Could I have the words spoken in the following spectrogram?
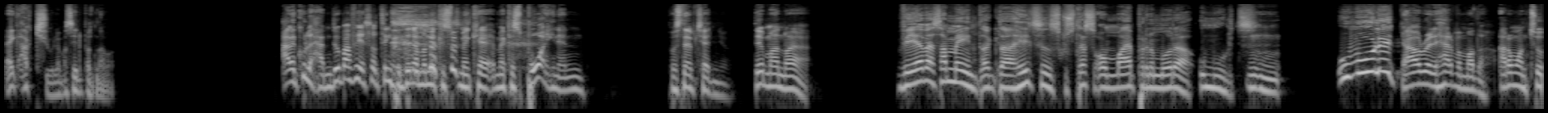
Jeg er ikke aktiv, lad mig se det på den her måde. Ej, det er at men det var bare fordi, jeg så tænkte på det der med, at man kan, man kan, man kan spore hinanden på Snapchatten jo. Det er meget nøjere. Vil jeg være sammen med en, der, der hele tiden skulle stresse over mig på den måde, der er umuligt? Mm. Umuligt! I already had a mother. I don't want to.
